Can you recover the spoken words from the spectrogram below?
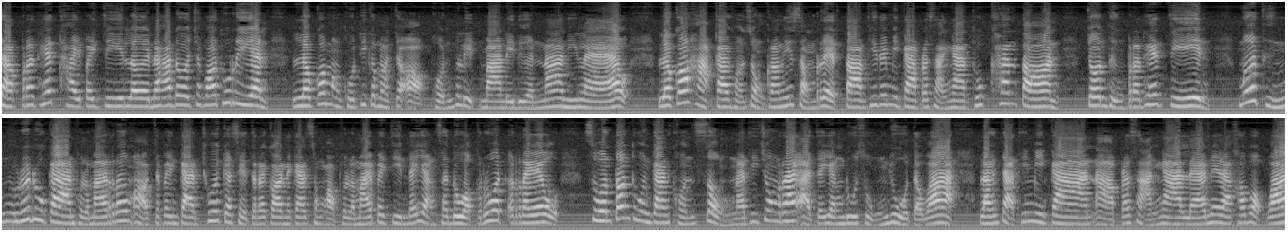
จากประเทศไทยไปจีนเลยนะคะ โดยเฉพาะทุเรียนแล้วก็มังคุดที่กำลังจะออกผลผลิตมาในเดือนหน้านี้แล้ว แล้วก็หากการขนส่งครั้งนี้สำเร็จตามที่ได้มีการประสานงานทุกขั้นตอน จนถึงประเทศจีน เมื่อถึงฤดูกาลผลไม้เริ่มออกจะเป็นการช่วยเกษตรกรในการส่งออกผลไม้ไปจีนได้อย่างสะดวกรวดเร็ว ส่วนต้นทุนการขนส่งนะที่ช่วงแรกอาจจะยังดูสูงอยู่ แต่ว่าหลังจากที่มีการประสานงานแล้วเนี่ยนะเขาบอกว่า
